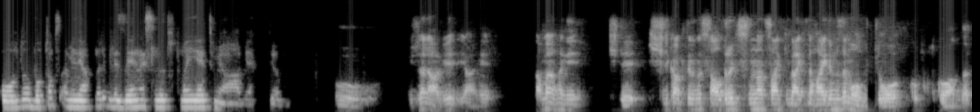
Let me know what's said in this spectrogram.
olduğu botoks ameliyatları bile Z neslinde tutmaya yetmiyor abi diyordum. Oo, güzel abi yani ama hani işte kişilik haklarına saldırı açısından sanki belki de hayrımıza mı olmuştu o kopukluk o anda?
